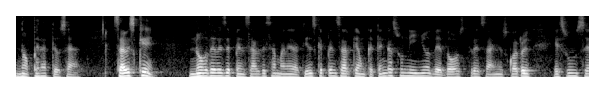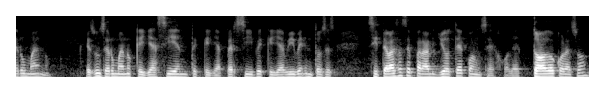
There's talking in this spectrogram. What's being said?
No, espérate, o sea, ¿sabes qué? No debes de pensar de esa manera. Tienes que pensar que aunque tengas un niño de dos, tres años, cuatro años, es un ser humano es un ser humano que ya siente, que ya percibe, que ya vive. Entonces, si te vas a separar, yo te aconsejo de todo corazón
